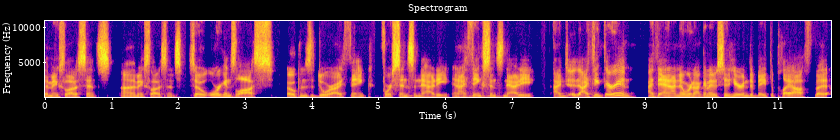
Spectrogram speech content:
That makes a lot of sense. Uh, that makes a lot of sense. So Oregon's loss opens the door, I think, for Cincinnati, and I think Cincinnati. I, I think they're in. I th- and I know we're not going to sit here and debate the playoff, but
